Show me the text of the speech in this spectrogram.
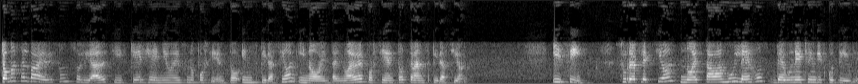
Thomas Alva Edison solía decir que el genio es 1% inspiración y 99% transpiración. Y sí, su reflexión no estaba muy lejos de un hecho indiscutible.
